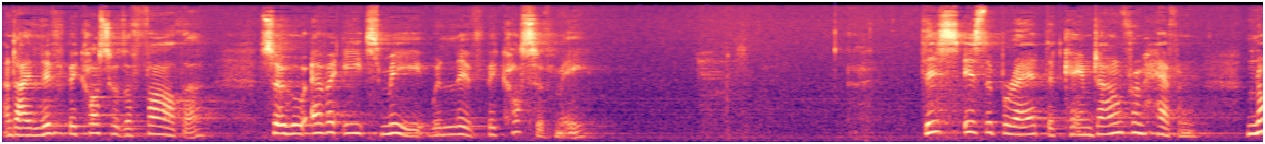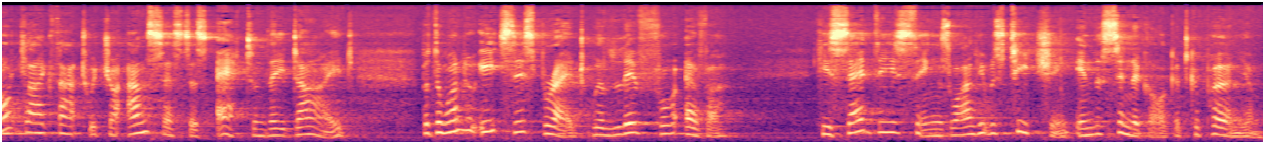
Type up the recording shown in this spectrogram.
and I live because of the Father, so whoever eats me will live because of me. This is the bread that came down from heaven, not like that which your ancestors ate and they died, but the one who eats this bread will live forever. He said these things while he was teaching in the synagogue at Capernaum.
